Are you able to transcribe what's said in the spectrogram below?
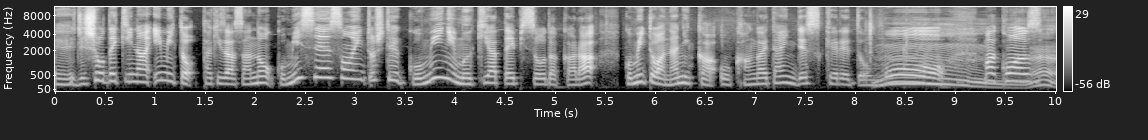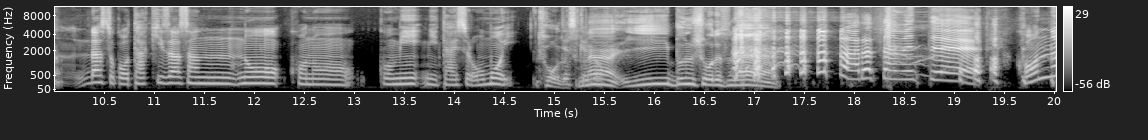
えー、辞書的な意味と滝沢さんのゴミ清掃員としてゴミに向き合ったエピソードからゴミとは何かを考えたいんですけれどもまあこのラストこう滝沢さんのこのゴミに対する思いそうですね。いい文章ですね改めてこんな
